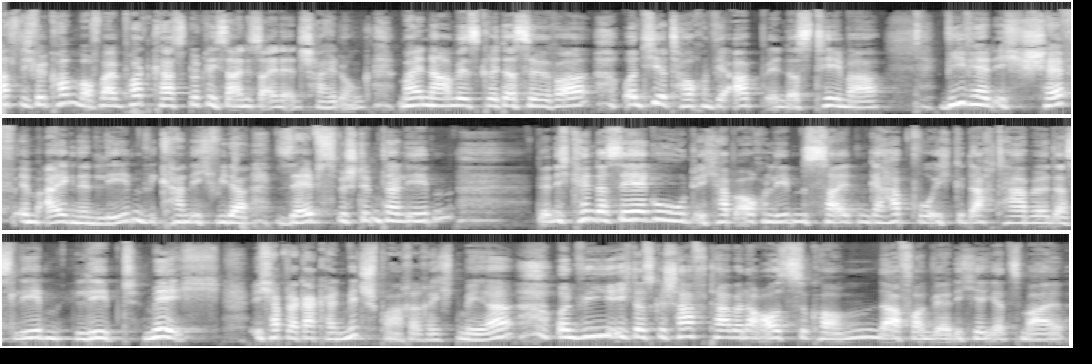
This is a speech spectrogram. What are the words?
Herzlich willkommen auf meinem Podcast Glücklich sein ist eine Entscheidung. Mein Name ist Greta Silva und hier tauchen wir ab in das Thema, wie werde ich Chef im eigenen Leben? Wie kann ich wieder selbstbestimmter leben? Denn ich kenne das sehr gut. Ich habe auch Lebenszeiten gehabt, wo ich gedacht habe, das Leben lebt mich. Ich habe da gar kein Mitspracherecht mehr. Und wie ich das geschafft habe, da rauszukommen, davon werde ich hier jetzt mal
